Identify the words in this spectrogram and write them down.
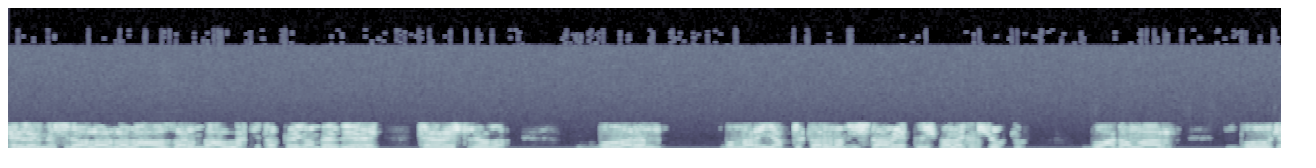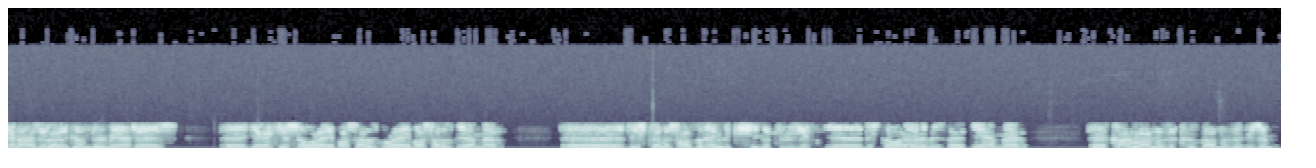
ellerinde silahlarla ve ağızlarında Allah, kitap, peygamber diyerek terör estiriyorlar. Bunların bunların yaptıklarının İslamiyetle hiçbir alakası yoktur. Bu adamlar bu cenazeleri gömdürmeyeceğiz, e, gerekirse orayı basarız, burayı basarız diyenler, e, listemiz hazır 50 kişi götürecek e, liste var elimizde diyenler, e, karılarınızı, kızlarınızı bizim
